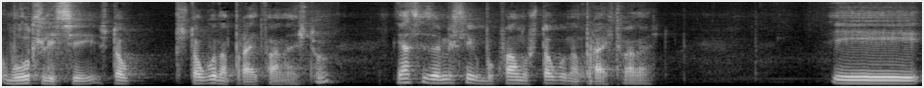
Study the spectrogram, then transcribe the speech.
лут ли си, що що го направи това нещо. И аз си замислих буквално, що го направих това нещо. И,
